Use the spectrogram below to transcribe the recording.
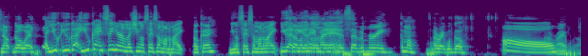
No, go away. You you got you can't sit here unless you're gonna say something on the mic. Okay. You gonna say something on the mic? You got to Tell do your them, hey, little my name is Seven Marie. Come on. All right, we'll go. Oh, All right. Well.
